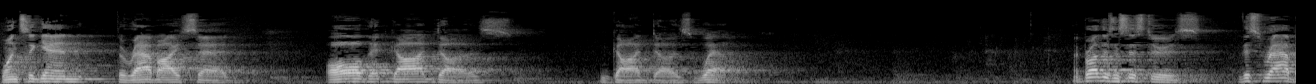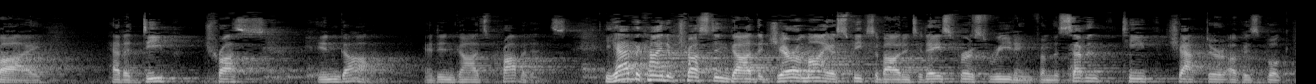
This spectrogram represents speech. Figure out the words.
Once again, the rabbi said, All that God does, God does well. My brothers and sisters, this rabbi had a deep trust in God and in God's providence. He had the kind of trust in God that Jeremiah speaks about in today's first reading from the 17th chapter of his book.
